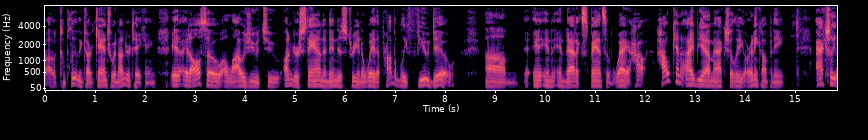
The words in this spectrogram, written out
a completely gargantuan undertaking, it, it, also allows you to understand an industry in a way that probably few do. Um, in, in in that expansive way, how how can IBM actually, or any company, actually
